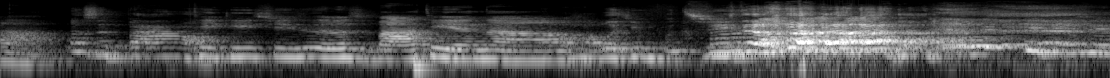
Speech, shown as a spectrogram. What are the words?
啦。二十八哦。T T C 是二十八天呐、啊。哦，好，我已经不记得。T T C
